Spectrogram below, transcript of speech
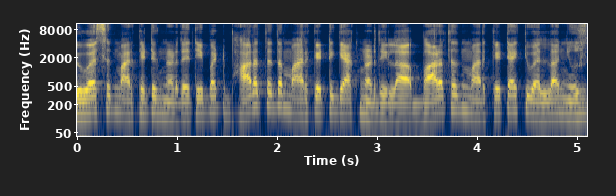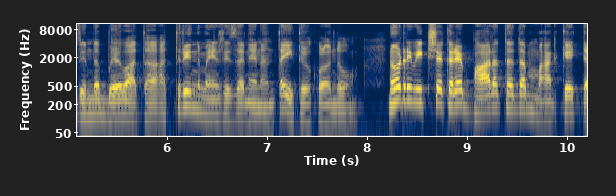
ಯು ಎಸ್ ಮಾರ್ಕೆಟಿಗೆ ನಡ್ದೈತಿ ಬಟ್ ಭಾರತದ ಮಾರ್ಕೆಟಿಗೆ ಯಾಕೆ ನಡೆದಿಲ್ಲ? ಭಾರತದ ಮಾರ್ಕೆಟ್ ಯಾಕೆ ಇವೆಲ್ಲ ನ್ಯೂಸ್ದಿಂದ ಬೀಳ್ವಾತ? ಅದರಿಂದ ಮೇನ್ ರೀಸನ್ ಏನಂತ ಈಗ ತಿಳ್ಕೊಳ್ಳೋದು ನೋಡ್ರಿ ವೀಕ್ಷಕರೇ, ಭಾರತದ ಮಾರ್ಕೆಟ್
